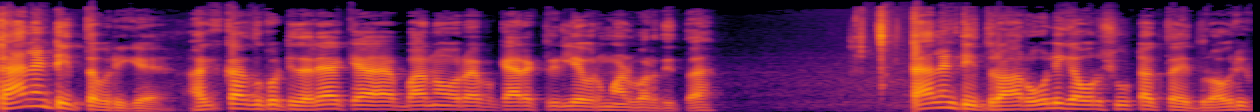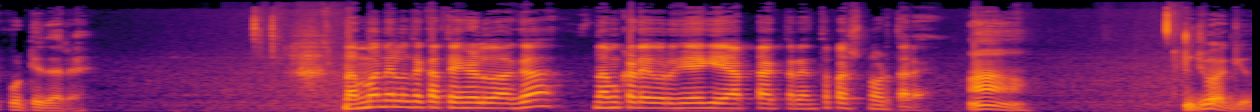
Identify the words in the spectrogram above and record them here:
ಟ್ಯಾಲೆಂಟ್ ಇತ್ತು ಅವರಿಗೆ. ಹಾಗೆ ಕರೆದು ಕೊಟ್ಟಿದ್ದಾರೆ. ಯಾಕೆ ಭಾನು ಅವರ ಕ್ಯಾರೆಕ್ಟರ್ ಇಲ್ಲಿಯವರು ಮಾಡಬಾರ್ದಿತ್ತ? ಟ್ಯಾಲೆಂಟ್ ಇದ್ದರು ಆ ರೋಲಿಗೆ ಅವರು ಶೂಟ್ ಆಗ್ತಾ ಇದ್ರು ಅವ್ರಿಗೆ ಕೊಟ್ಟಿದ್ದಾರೆ. ನಮ್ಮ ನೆಲದ ಕತೆ ಹೇಳುವಾಗ ನಮ್ಮ ಕಡೆಯವರು ಹೇಗೆ ಆ್ಯಪ್ಟ್ ಆಗ್ತಾರೆ ಅಂತ ಫಸ್ಟ್ ನೋಡ್ತಾರೆ. ಹಾಂ ನಿಜವಾಗಿಯೂ.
